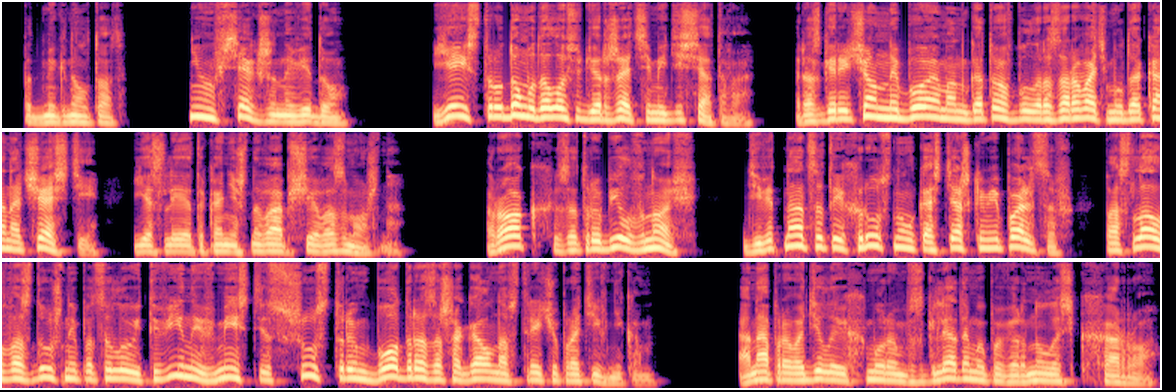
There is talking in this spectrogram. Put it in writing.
— подмигнул тот. «Не у всех же на виду». Ей с трудом удалось удержать семидесятого. Разгоряченный боем он готов был разорвать мудака на части, если это, конечно, вообще возможно. Рок затрубил вновь, Девятнадцатый хрустнул костяшками пальцев, послал воздушный поцелуй Твин и вместе с Шустрым бодро зашагал навстречу противникам. Она проводила их хмурым взглядом и повернулась к Харо.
